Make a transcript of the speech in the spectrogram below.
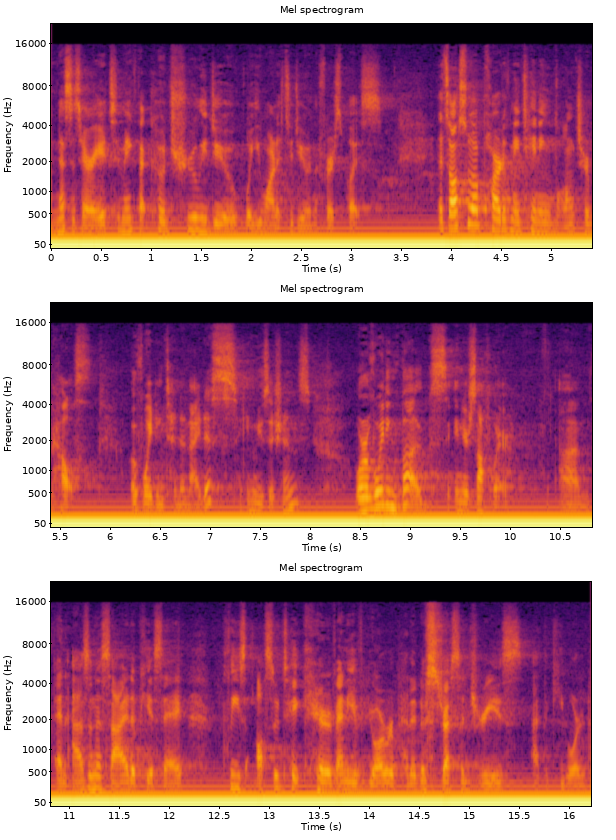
necessary to make that code truly do what you want it to do in the first place. It's also a part of maintaining long-term health, avoiding tendonitis in musicians, or avoiding bugs in your software. Um, and as an aside, a PSA, please also take care of any of your repetitive stress injuries at the keyboard.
